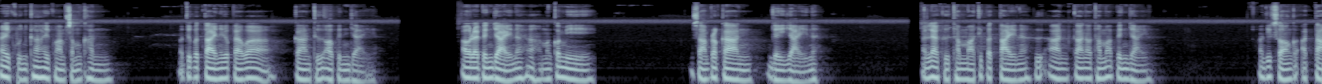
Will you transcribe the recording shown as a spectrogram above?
ให้คุณค่าให้ความสำคัญ อธิปไตยนี่ก็แปลว่า การถือเอาเป็นใหญ่ เอาอะไรเป็นใหญ่นะะมันก็มีสามประการใหญ่ๆนะ อันแรกคือธรรมาธิปไตยนะ คืออ่านการเอาธรรมะเป็นใหญ่ อันที่สองก็อัตตา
